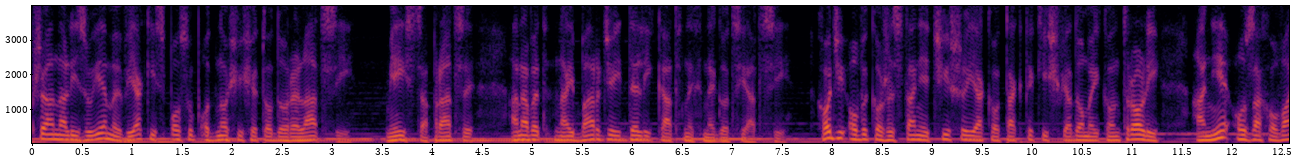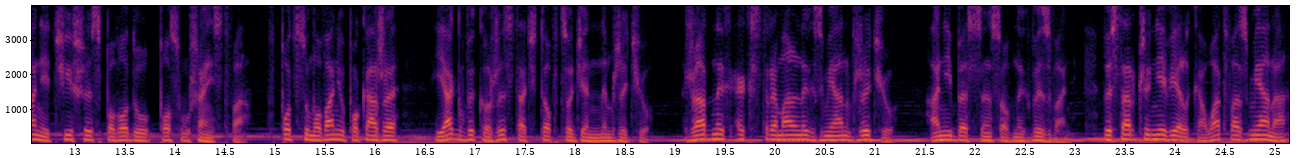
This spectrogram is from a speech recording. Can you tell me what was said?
Przeanalizujemy, w jaki sposób odnosi się to do relacji, miejsca pracy, a nawet najbardziej delikatnych negocjacji. Chodzi o wykorzystanie ciszy jako taktyki świadomej kontroli, a nie o zachowanie ciszy z powodu posłuszeństwa. W podsumowaniu pokażę, jak wykorzystać to w codziennym życiu. Żadnych ekstremalnych zmian w życiu, ani bezsensownych wyzwań. Wystarczy niewielka, łatwa zmiana,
